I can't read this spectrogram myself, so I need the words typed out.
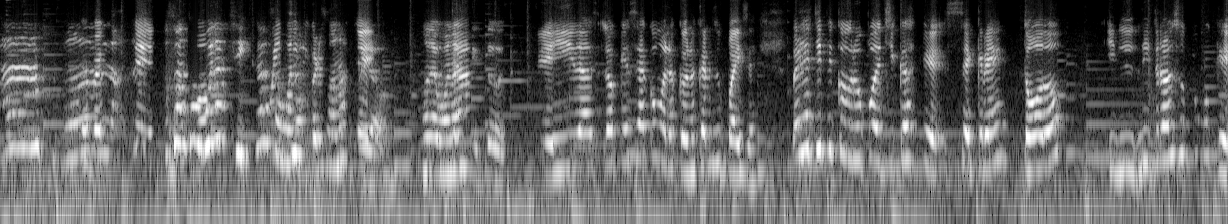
Mm, mm, no, son buenas chicas, son buenas personas, pero no de buena actitud creídas, lo que sea como los conozcan en sus países. Pero es el típico grupo de chicas que se creen todo y literal son como que...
